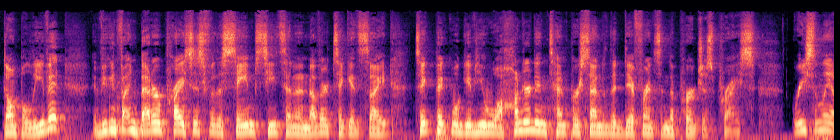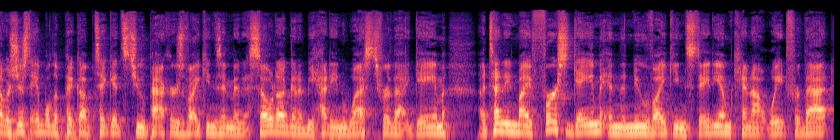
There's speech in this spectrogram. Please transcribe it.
Don't believe it? If you can find better prices for the same seats on another ticket site, TickPick will give you 110% of the difference in the purchase price. Recently, I was just able to pick up tickets to Packers Vikings in Minnesota. Going to be heading west for that game. Attending my first game in the new Viking Stadium. Cannot wait for that.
